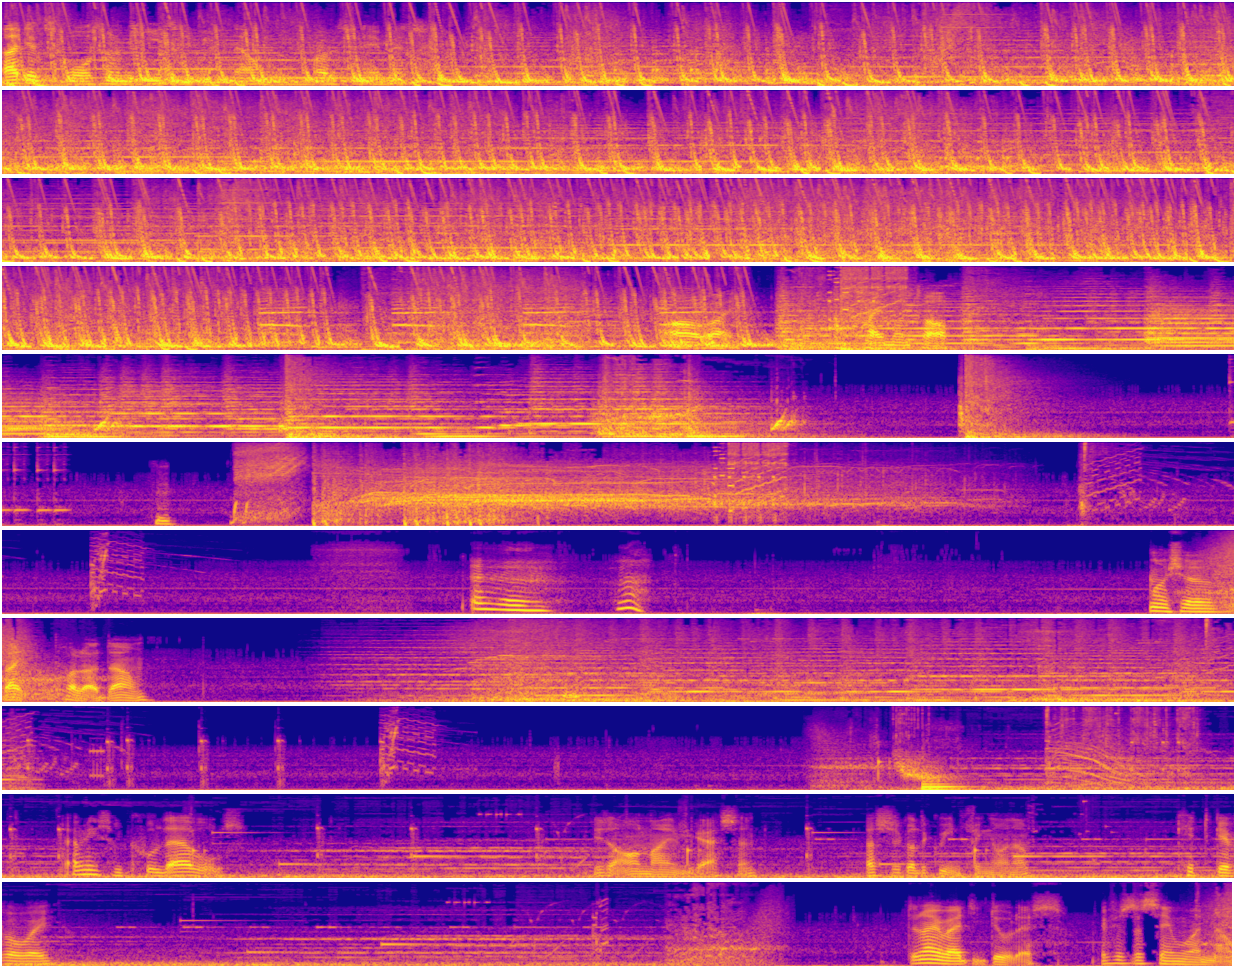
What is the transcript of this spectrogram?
That dude's score is gonna be easy to beat now, or his name Alright. I should have like put that down. I need some cool levels. These are online, I'm guessing. That's just got the green thing on them. Kit giveaway. Didn't I already do this? If it's the same one now,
